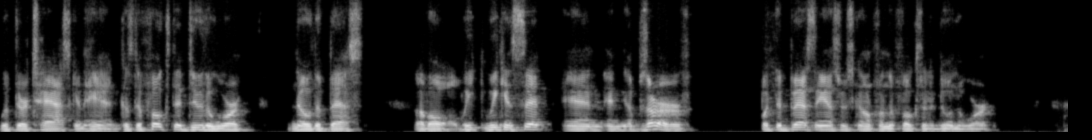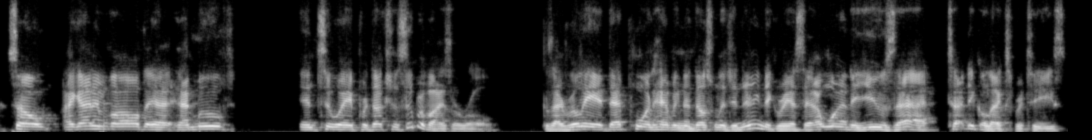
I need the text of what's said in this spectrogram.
with their task in hand? Because the folks that do the work know the best of all. We we can sit and and observe, but the best answers come from the folks that are doing the work. So I got involved. I moved into a production supervisor role because I really, at that point, having an industrial engineering degree, I said I wanted to use that technical expertise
